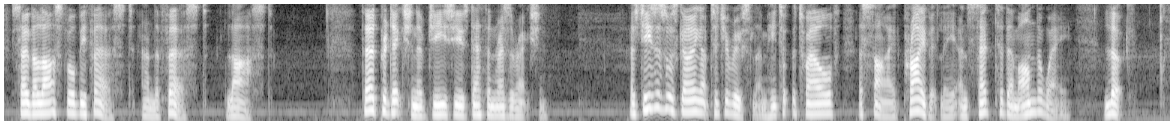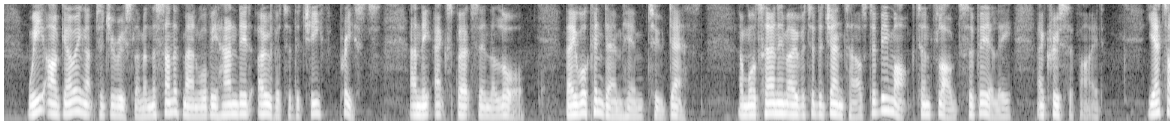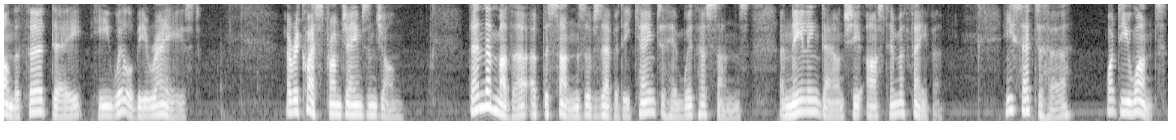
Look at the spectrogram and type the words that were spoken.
So the last will be first, and the first last. Third prediction of Jesus' death and resurrection. As Jesus was going up to Jerusalem, he took the twelve aside privately and said to them on the way, Look, We are going up to Jerusalem, and the Son of Man will be handed over to the chief priests and the experts in the law. They will condemn him to death, and will turn him over to the Gentiles to be mocked and flogged severely and crucified. Yet on the third day he will be raised. A request from James and John. Then the mother of the sons of Zebedee came to him with her sons, and kneeling down she asked him a favour. He said to her, What do you want?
